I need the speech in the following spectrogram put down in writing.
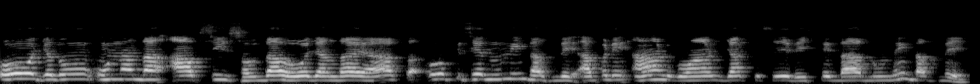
ਉਹ ਜਦੋਂ ਉਹਨਾਂ ਦਾ ਆਪਸੀ ਸੌਦਾ ਹੋ ਜਾਂਦਾ ਆ, ਤਾਂ ਉਹ ਕਿਸੇ ਨੂੰ ਨਹੀਂ ਦੱਸਦੇ, ਆਪਣੇ ਆਂਢ ਗੁਆਂਢ ਜਾਂ ਕਿਸੇ ਰਿਸ਼ਤੇਦਾਰ ਨੂੰ ਨਹੀਂ ਦੱਸਦੇ।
